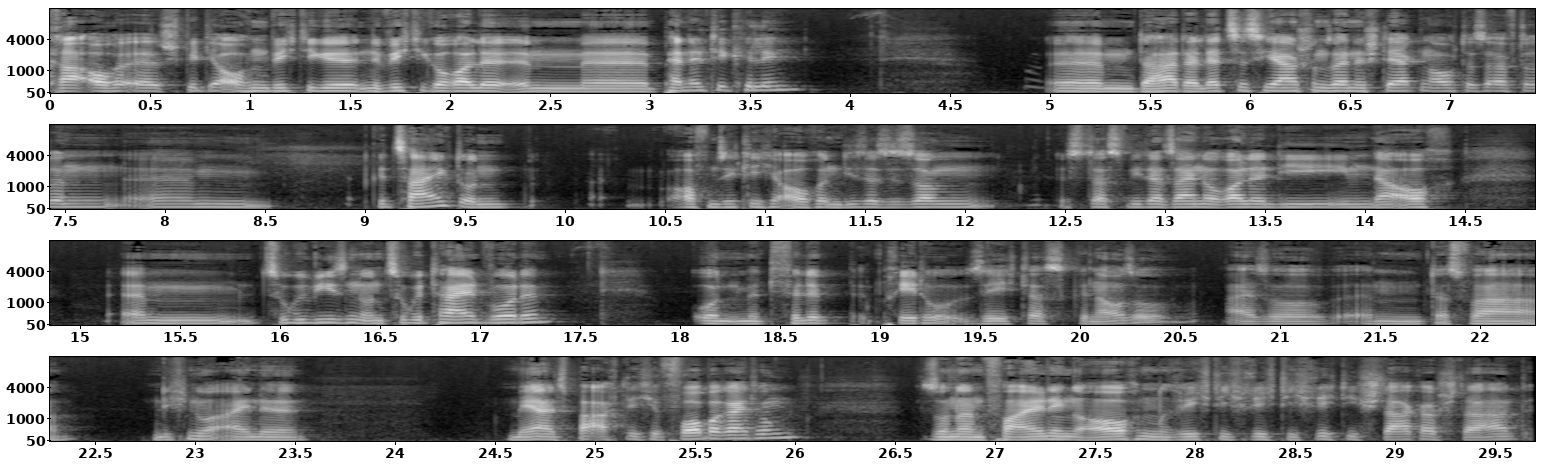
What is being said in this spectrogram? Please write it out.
gerade auch, er spielt ja auch eine wichtige, eine wichtige Rolle im äh, Penalty Killing. Ähm, da hat er letztes Jahr schon seine Stärken auch des Öfteren ähm, gezeigt und offensichtlich auch in dieser Saison ist das wieder seine Rolle, die ihm da auch ähm, zugewiesen und zugeteilt wurde. Und mit Philipp Preto sehe ich das genauso. Also ähm, das war nicht nur eine mehr als beachtliche Vorbereitung, sondern vor allen Dingen auch ein richtig, richtig, richtig starker Start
